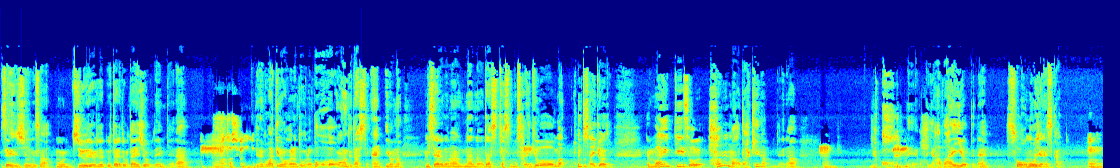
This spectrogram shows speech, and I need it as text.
全身さもう銃で撃たれても大丈夫でみたいな。うん、まあ確かにね。でなんか訳のわからんところはボコボコボコンって出してねいろんなミサイルだなんなんだ出す出すもう最強、まあ本当最強なんですよ。でマイティーソーハンマーだけなんみたいな。うん。いやこれはやばいよってね。そう思うじゃないですか。うん。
